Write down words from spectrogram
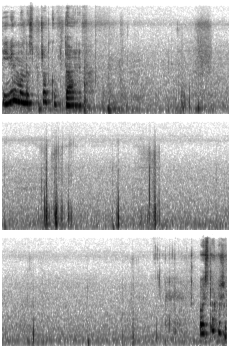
і він мене спочатку вдарив. Ось так вже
